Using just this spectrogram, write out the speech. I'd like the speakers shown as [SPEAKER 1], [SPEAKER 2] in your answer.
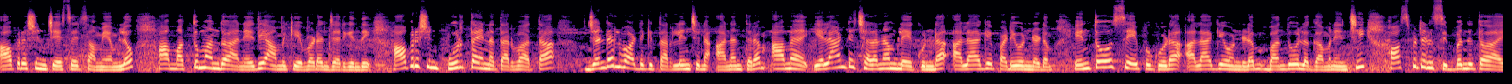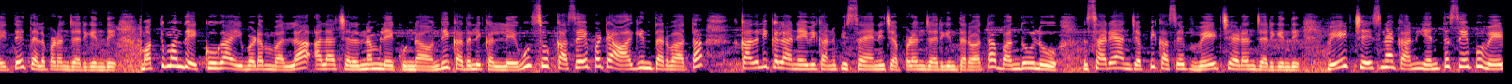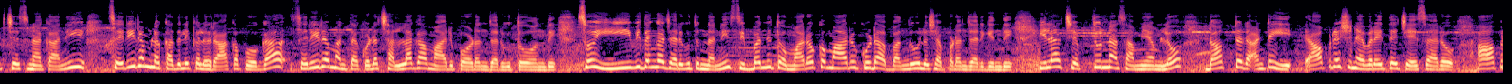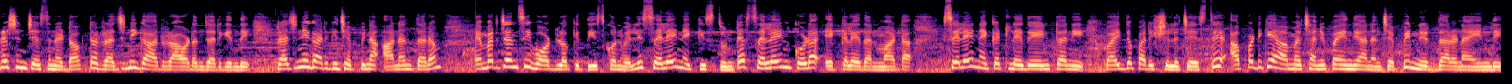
[SPEAKER 1] Operation చేసే సమయంలో ఆ మత్తు మందు అనేది ఆమెకి ఇవ్వడం జరిగింది. ఆపరేషన్ పూర్తయిన తర్వాత జనరల్ వార్డుకి తరలించిన అనంతరం ఆమె ఎలాంటి చలనం లేకుండా అలాగే పడి ఉండడం ఎంతోసేపు కూడా అలాగే ఉండడం బంధువులు గమనించి హాస్పిటల్ సిబ్బందితో అయితే తెలపడం జరిగింది. మత్తు మందు ఎక్కువగా ఇవ్వడం వల్ల అలా చలనం లేకుండా ఉంది కదలికలు లేవు. సో కాసేపటి ఆగిన తర్వాత కదలికలు అనేవి కనిపిస్తాయని చెప్పడం జరిగిన తర్వాత బంధువులు సరే అని చెప్పి కాసేపు వెయిట్ చేయడం జరిగింది. వెయిట్ చేసినా కానీ ఎంతసేపు వెయిట్ చేసినా కానీ శరీరంలో కదలికలు రాకపోగా శరీరం అంతా కూడా చల్లగా మారిపోవడం జరుగుతూ ఉంది సో ఈ విధంగా జరుగుతుందని సిబ్బందితో మరొక మారు కూడా బంధువులు చెప్పడం జరిగింది. ఇలా చెప్తున్న సమయంలో డాక్టర్ అంటే ఆపరేషన్ ఎవరైతే చేశారో ఆపరేషన్ చేసిన డాక్టర్ రజనీ గారు రావడం జరిగింది. రజనీ గారికి చెప్పిన అనంతరం ఎమర్జెన్సీ వార్డులోకి తీసుకొని వెళ్ళి సెలైన్ ఎక్కిస్తుంటే సెలైన్ కూడా ఎక్కలేదన్నమాట. సెలైన్ ఎక్కట్లేదు ఏంటని వైద్య పరీక్షలు చేస్తే అప్పటికే ఆమె చనిపోయింది అని చెప్పి నిర్ధారణ అయింది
